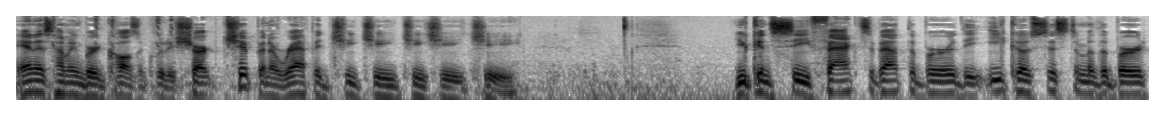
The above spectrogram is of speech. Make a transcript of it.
Anna's hummingbird calls include a sharp chip and a rapid chi chi chi chi chi. You can see facts about the bird, the ecosystem of the bird,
